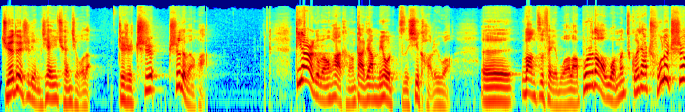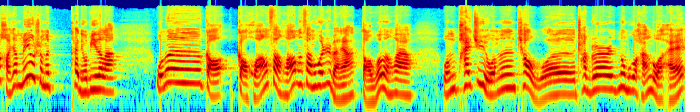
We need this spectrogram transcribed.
绝对是领先于全球的。这是吃吃的文化。第二个文化可能大家没有仔细考虑过，呃，妄自菲薄了，不知道我们国家除了吃，好像没有什么太牛逼的了。我们搞搞黄泛黄，我们泛不过日本呀，岛国文化呀。我们拍剧，我们跳舞、唱歌，弄不过韩国。哎，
